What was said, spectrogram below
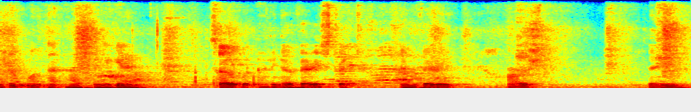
I don't want that happening again. So we're adding a very strict and very harsh thing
